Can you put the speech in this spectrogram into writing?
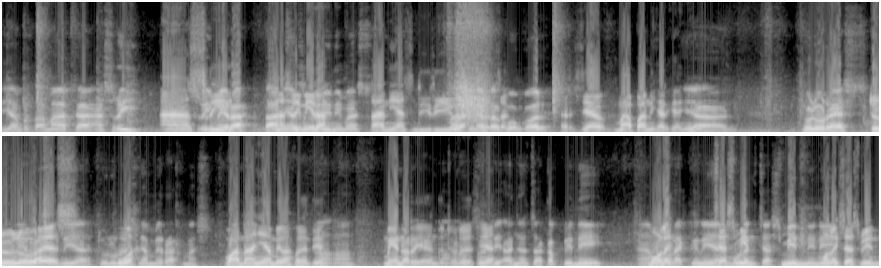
Yang pertama ada asri. Asri, merah. Tanian asri merah. sendiri nih mas. Tanian sendiri. Masih nempel cocok. bonggol. Harusnya mapan nih harganya. Ya. Dolores. Dolores. Merah ini ya. Doloresnya merah mas. Warnanya mewah banget ya. Heeh. Menor ya untuk Doloresnya. Batik-nya cakep ini. Nah, Molek ini ya. jasmine. Molek jasmine ini. Molek jasmine,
